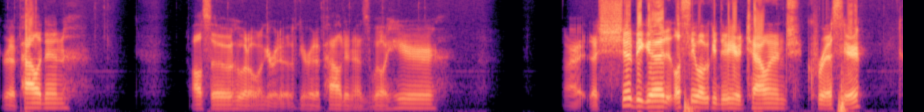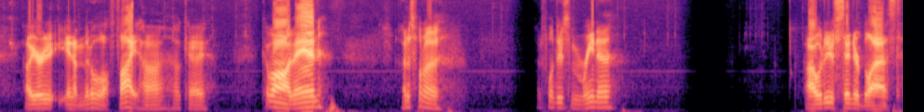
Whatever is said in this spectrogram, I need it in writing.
Get rid of Paladin. Also, who do I want to get rid of? Get rid of Paladin as well here. Alright, that should be good. Let's see what we can do here. Challenge Chris here. Oh, you're in the middle of a fight, huh? Okay. Come on, man. I just want to... I just want to do some arena. Alright, we'll do Cinder Blast.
